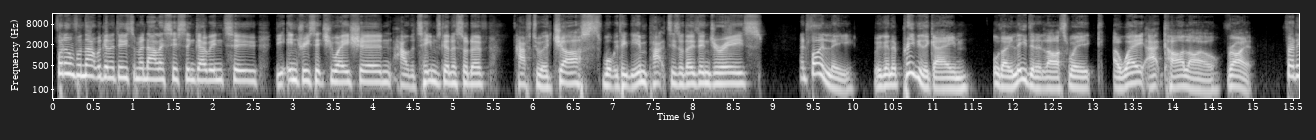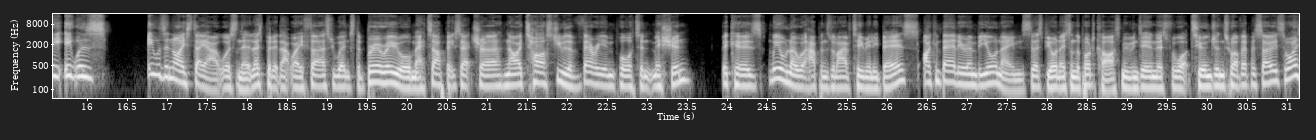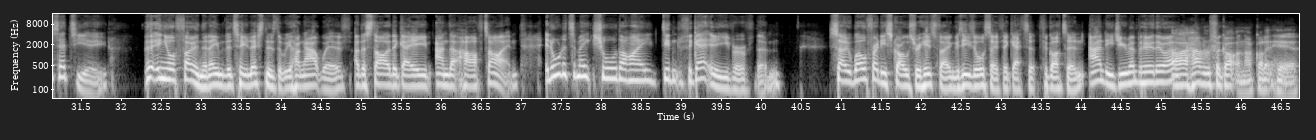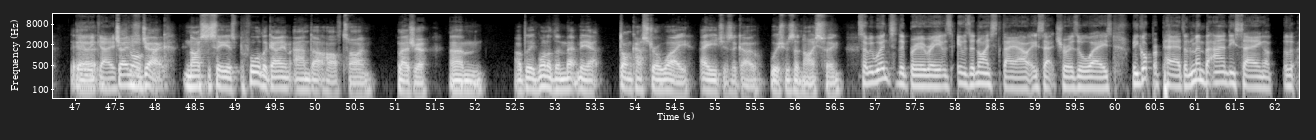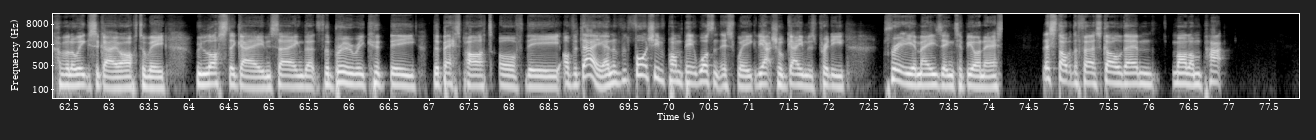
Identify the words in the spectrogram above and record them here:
Following on from that, we're going to do some analysis and go into the injury situation, how the team's going to sort of have to adjust, what we think the impact is of those injuries. And finally, we're going to preview the game, although Lee did it last week, away at Carlisle. Right. Freddie, it was it was a nice day out, wasn't it? Let's put it that way. First, we went to the brewery, we all met up, etc. Now, I tasked you with a very important mission because we all know what happens when I have too many beers. I can barely remember your names. Let's be honest on the podcast. We've been doing this for what 212 episodes. So I said to you, put in your phone the name of the two listeners that we hung out with at the start of the game and at half time in order to make sure that I didn't forget either of them. So while Freddie scrolls through his phone because he's also forget forgotten, Andy, do you remember who they were? I haven't forgotten. I've got it here. Here we go. James and Jack, nice to see us before the game and at halftime. Pleasure. Um, I believe one of them met me at Doncaster away ages ago, which was a nice thing. So we went to the brewery. It was it was a nice day out, etc. As always, we got prepared. I remember Andy saying a, a couple of weeks ago after we we lost the game, saying that the brewery could be the best part of the of the day. And unfortunately for Pompey, it wasn't this week. The actual game was pretty pretty amazing, to be honest. Let's start with the first goal then. Marlon Pack,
